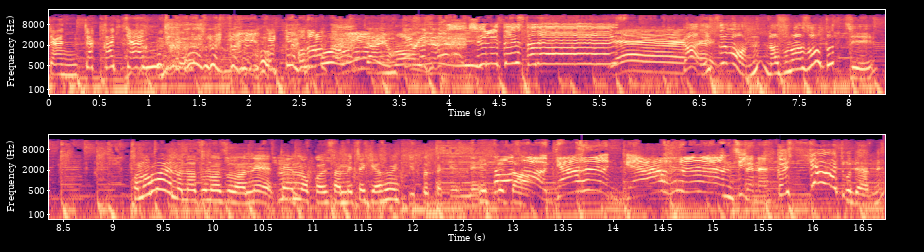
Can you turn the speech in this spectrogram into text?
ちゃんちゃかちゃん。驚くいもういい心理テストでーすが、いつも、ん？なぞなぞどっち？この前のなぞなぞはね、天の声さんめっちゃギャフンって言っとったけんね。言ってた。ギャフンギャフンって。ね。くっしゃーってことやね。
